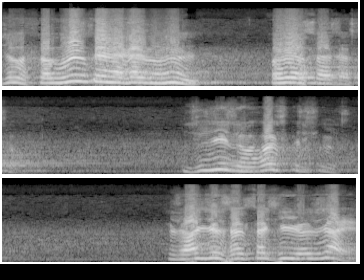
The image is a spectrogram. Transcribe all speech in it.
जो समृद्ध नगर म्हणून ओळखला जातो. जुनी जवळपास होती. राज्य सरकारची योजना आहे.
